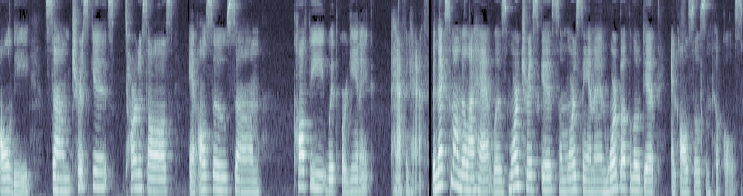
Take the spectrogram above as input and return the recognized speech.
Aldi, some Triscuits, tartar sauce, and also some coffee with organic half and half. The next small meal I had was more Triscuits, some more salmon, more buffalo dip, and also some pickles.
